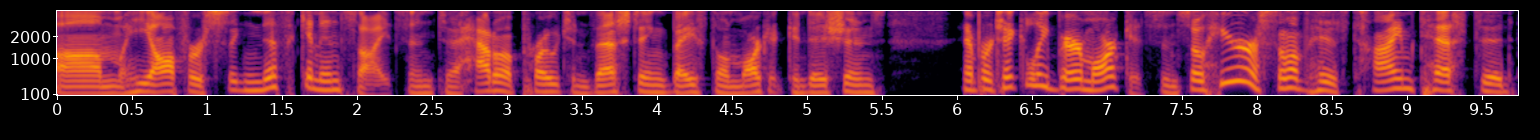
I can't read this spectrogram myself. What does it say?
Um, he offers significant insights into how to approach investing based on market conditions and particularly bear markets. And so here are some of his time tested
